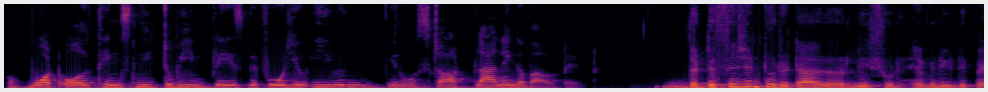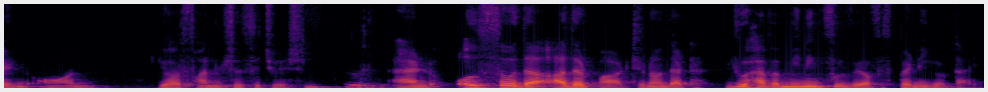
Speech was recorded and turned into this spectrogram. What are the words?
what all things need to be in place before you even, you know, start planning about it? The decision to retire early should heavily depend on your financial situation hmm. and also the other part, you know, that you have a meaningful way of spending your time.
